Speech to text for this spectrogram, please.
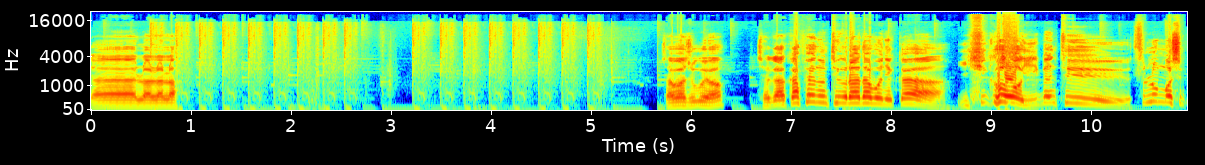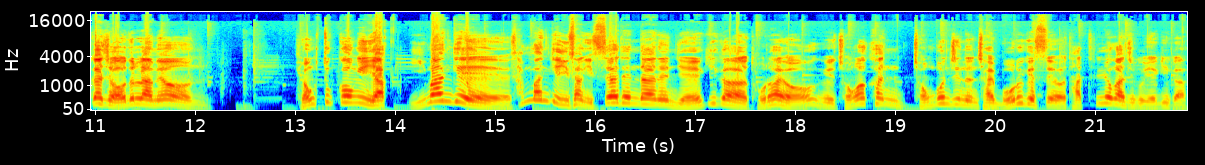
야, 랄랄라. 잡아주고요. 제가 카페 눈팅을 하다 보니까 이거 이벤트 슬롯 머신까지 얻으려면 병뚜껑이 약 2만 개, 3만 개 이상 있어야 된다는 얘기가 돌아요. 정확한 정보인지는 잘 모르겠어요. 다 틀려가지고 얘기가.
